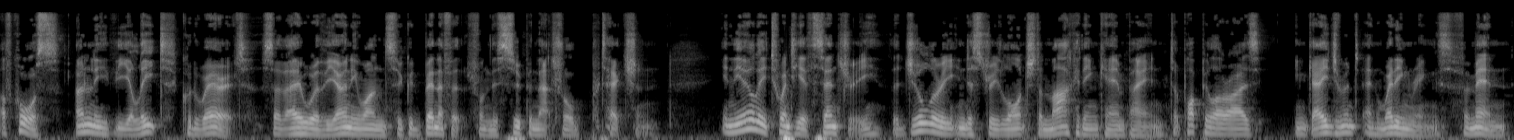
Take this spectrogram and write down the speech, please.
Of course, only the elite could wear it, so they were the only ones who could benefit from this supernatural protection. In the early 20th century, the jewellery industry launched a marketing campaign to popularise engagement and wedding rings for men,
